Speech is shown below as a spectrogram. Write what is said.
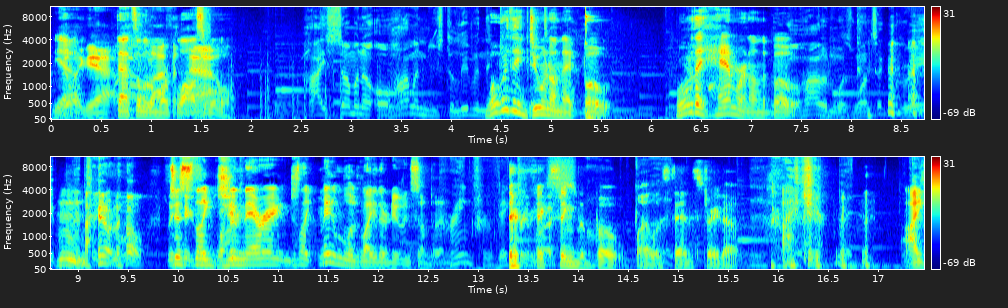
Yeah, like, yeah, that's a little more laughing plausible. High Summoner Ohalland used to live in the What were they doing on that boat? What were they hammering on the boat? Ohalland was once a great hmm. I don't know. Just like What? generic, just like make them look like they're doing something. They're Pretty much. fixing the boat while it stands straight up. I, I,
